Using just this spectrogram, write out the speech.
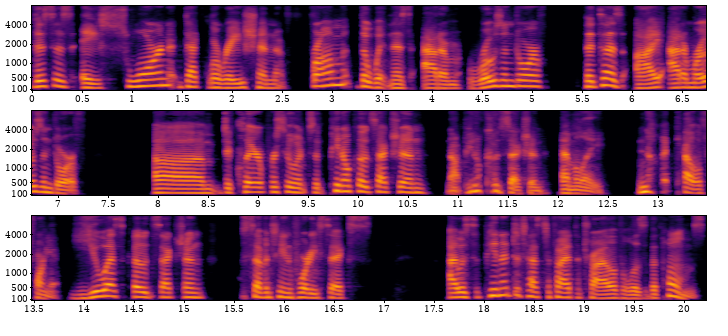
This is a sworn declaration from the witness, Adam Rosendorff, that says, I, Adam Rosendorff, um, declare pursuant to penal code section, not penal code section, Emily, not California, US code section 1746. I was subpoenaed to testify at the trial of Elizabeth Holmes.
